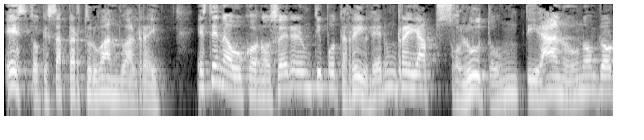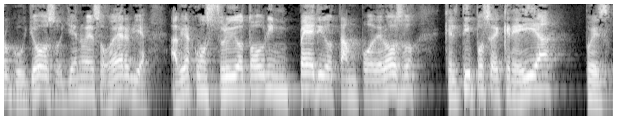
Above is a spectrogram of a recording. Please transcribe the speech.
esto que está perturbando al rey. Este Nabucodonosor era un tipo terrible, era un rey absoluto, un tirano, un hombre orgulloso, lleno de soberbia. Había construido todo un imperio tan poderoso que el tipo se creía, pues,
